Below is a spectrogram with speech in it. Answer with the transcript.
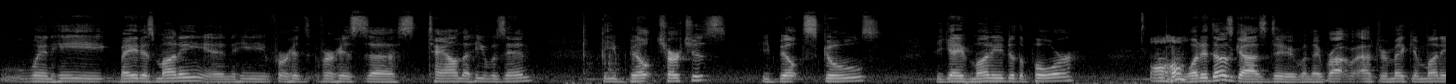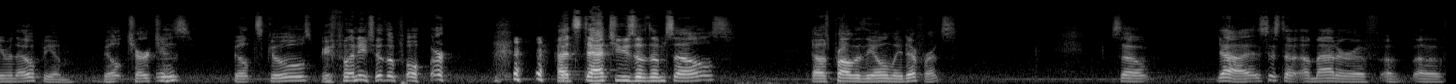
when he made his money and he for his for his uh, town that he was in, he built churches, he built schools, he gave money to the poor. Uh huh. What did those guys do when they brought after making money with opium? Built churches, built schools, gave money to the poor, had statues of themselves. That was probably the only difference. So, yeah, it's just a, a matter of, of, of,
